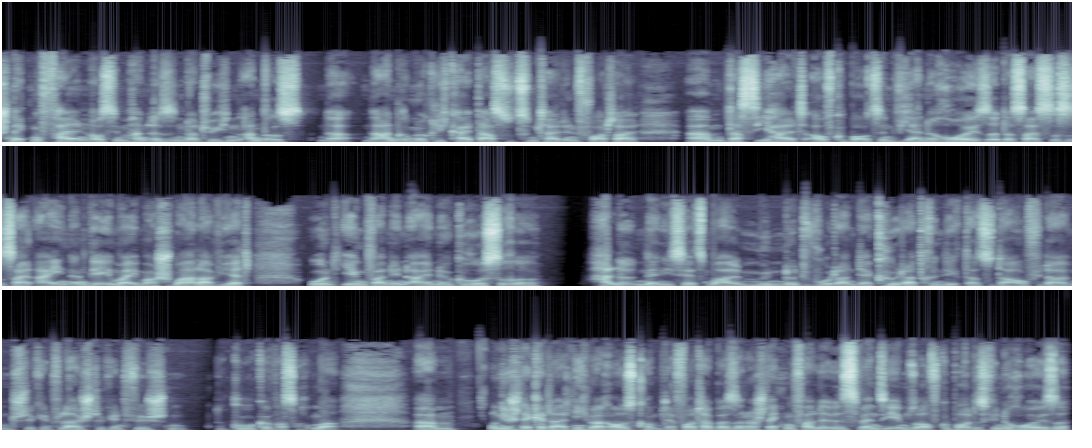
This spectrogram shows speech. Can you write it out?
Schneckenfallen aus dem Handel sind natürlich ein anderes, eine, eine, andere Möglichkeit. Da hast du zum Teil den Vorteil, ähm, dass sie halt aufgebaut sind wie eine Reuse. Das heißt, das ist ein Eingang, der immer, immer schmaler wird und irgendwann in eine größere Halle, nenne ich es jetzt mal, mündet, wo dann der Köder drin liegt. Also da auch wieder ein Stückchen Fleisch, ein Stückchen Fisch, eine Gurke, was auch immer. Ähm, und die Schnecke da halt nicht mehr rauskommt. Der Vorteil bei so einer Schneckenfalle ist, wenn sie eben so aufgebaut ist wie eine Reuse,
